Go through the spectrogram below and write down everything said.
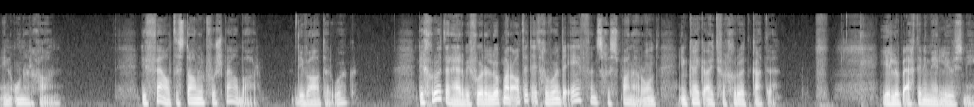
en ondergaan. Die veld is taamlik voorspelbaar, die water ook. Die groter herbivore loop maar altyd uit gewoonte effens gespanne rond en kyk uit vir groot katte. Hier loop egter nie meer leeu's nie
